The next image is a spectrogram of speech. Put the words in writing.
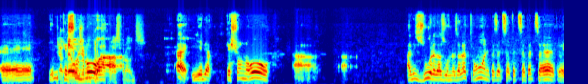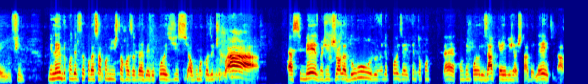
É, ele e até hoje não a... as fraudes. É, e ele questionou a, a lisura das urnas eletrônicas, etc, etc, etc. Enfim, me lembro quando ele foi conversar com a ministra Rosa Weber depois, disse alguma coisa tipo, ah, é assim mesmo, a gente joga duro, né? depois aí tentou é, contemporizar, porque aí ele já estava eleito e tal.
